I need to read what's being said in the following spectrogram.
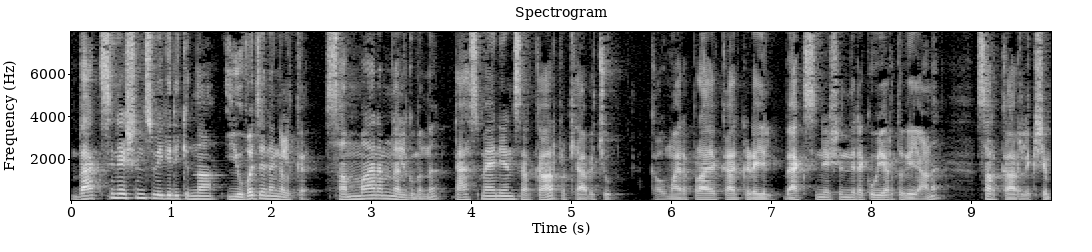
വാക്സിനേഷൻ സ്വീകരിക്കുന്ന യുവജനങ്ങൾക്ക് സമ്മാനം നൽകുമെന്ന് ടാസ്മാനിയൻ സർക്കാർ പ്രഖ്യാപിച്ചു. കൗമാരപ്രായക്കാർക്കിടയിൽ വാക്സിനേഷൻ നിരക്ക് ഉയർത്തുകയാണ് സർക്കാർ ലക്ഷ്യം.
